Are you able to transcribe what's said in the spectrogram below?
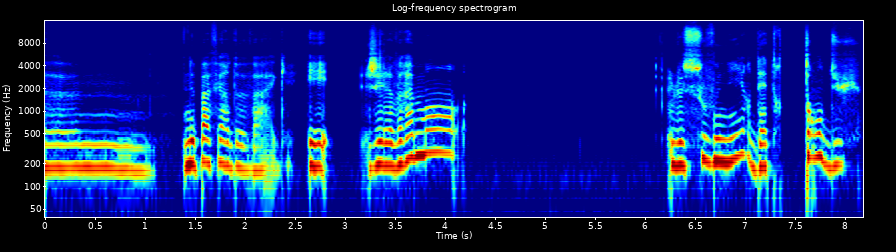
euh, ne pas faire de vagues. Et j'ai vraiment le souvenir d'être tendue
